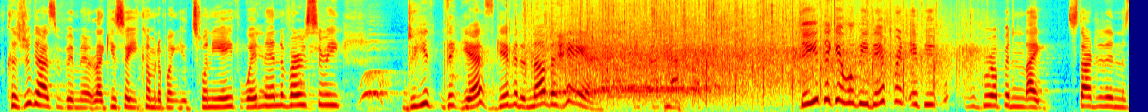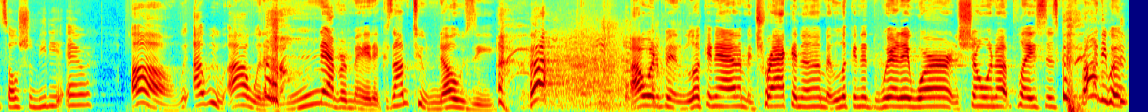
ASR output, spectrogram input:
because you guys have been married, like you say, you're coming up on your 28th wedding yeah, anniversary. Do you, yes, give it another hand. Do you think it would be different if you grew up in like started in the social media era? Oh, I, I would have never made it because I'm too nosy. I would have been looking at them and tracking them and looking at where they were and showing up places. Because Rodney would.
